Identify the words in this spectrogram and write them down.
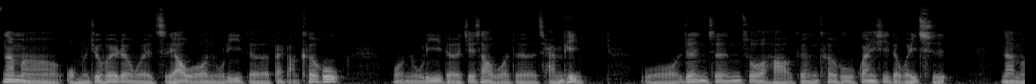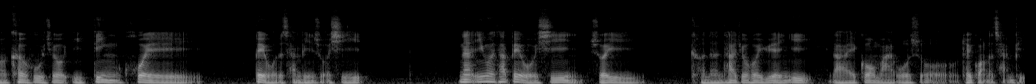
那么我们就会认为，只要我努力的拜访客户，我努力的介绍我的产品，我认真做好跟客户关系的维持，那么客户就一定会。被我的产品所吸引，那因为他被我吸引，所以可能他就会愿意来购买我所推广的产品。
